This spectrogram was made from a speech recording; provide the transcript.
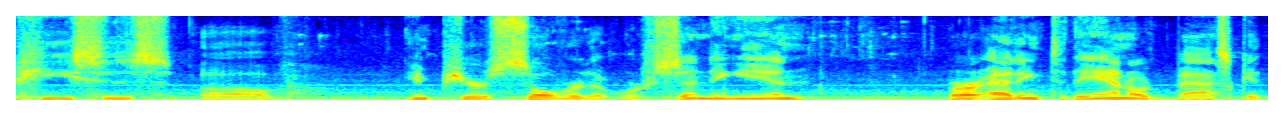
pieces of impure silver that we're sending in or adding to the anode basket.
